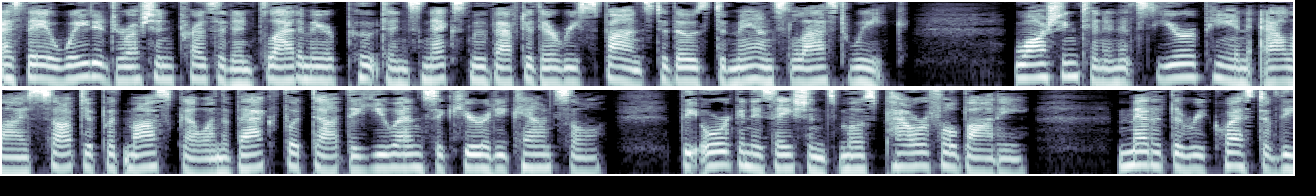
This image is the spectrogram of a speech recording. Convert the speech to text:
As they awaited Russian President Vladimir Putin's next move after their response to those demands last week, Washington and its European allies sought to put Moscow on the back foot. The UN Security Council, the organization's most powerful body, met at the request of the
